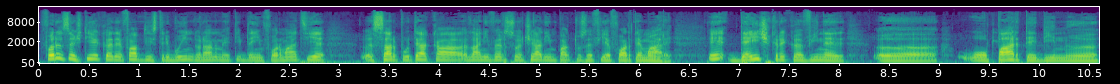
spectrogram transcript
fără să știe că, de fapt, distribuind un anume tip de informație, s-ar putea ca, la nivel social, impactul să fie foarte mare. E, de aici cred că vine uh, o parte din, uh,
